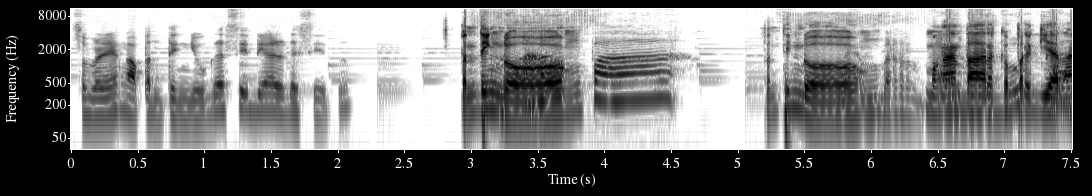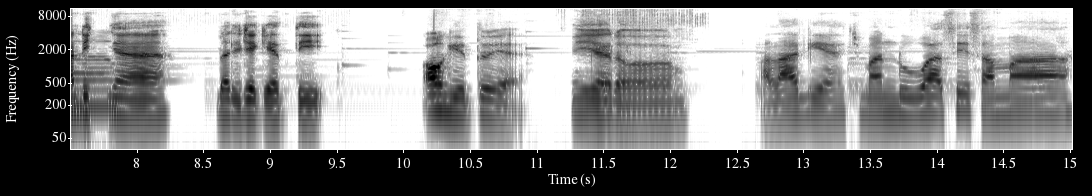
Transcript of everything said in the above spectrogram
Sebenarnya nggak penting juga sih dia ada di situ. penting dong Apa? penting dong Member- mengantar member kepergian bukan. adiknya dari JKT Oh gitu ya. iya dong Apalagi ya, cuman dua sih sama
